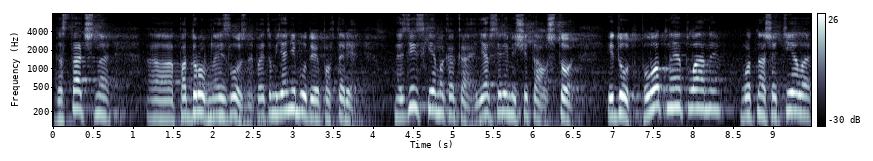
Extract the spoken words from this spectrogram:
достаточно э, подробно изложена, поэтому я не буду ее повторять. Но здесь схема какая? Я все время считал, что идут плотные планы, вот наше тело,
